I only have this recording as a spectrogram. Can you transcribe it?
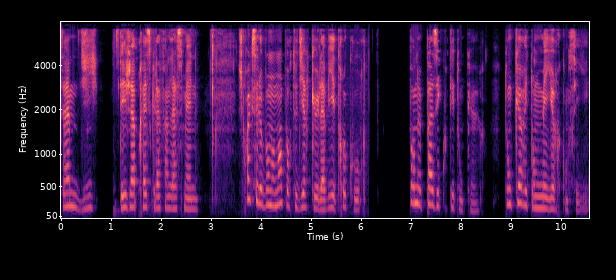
Samedi, déjà presque la fin de la semaine. Je crois que c'est le bon moment pour te dire que la vie est trop courte pour ne pas écouter ton cœur. Ton cœur est ton meilleur conseiller.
